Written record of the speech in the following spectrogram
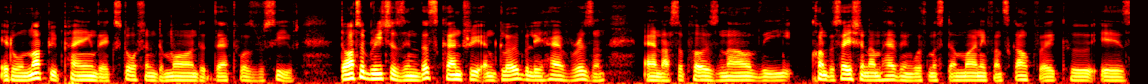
it will not be paying the extortion demand that was received. Data breaches in this country and globally have risen, and I suppose now the conversation I'm having with Mr. Manie van Schalkwyk, who is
